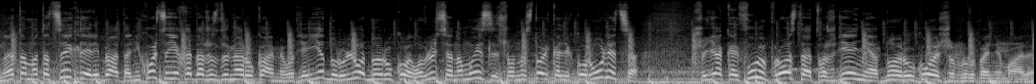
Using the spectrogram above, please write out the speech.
На этом мотоцикле, ребята, не хочется ехать даже с двумя руками. Вот я еду, рулю одной рукой, ловлю себя на мысли, что он настолько легко рулится, что я кайфую просто от вождения одной рукой, чтобы вы понимали.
